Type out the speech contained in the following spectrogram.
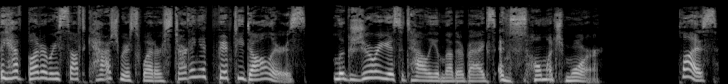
They have buttery soft cashmere sweaters starting at $50, luxurious Italian leather bags, and so much more. Plus,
